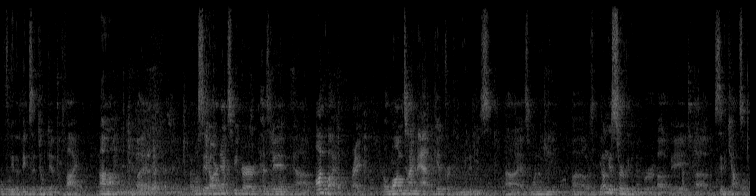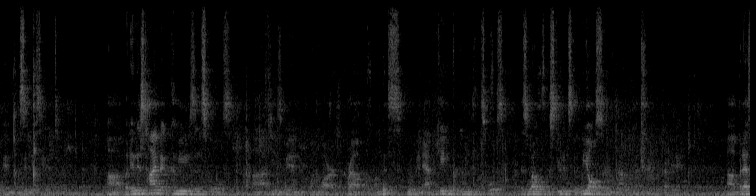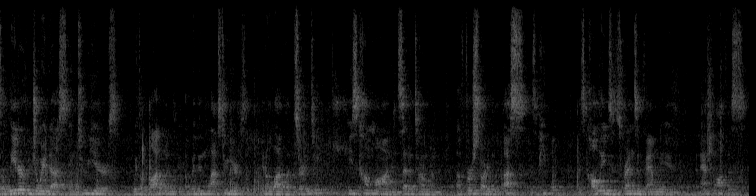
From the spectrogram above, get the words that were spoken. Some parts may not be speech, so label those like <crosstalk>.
hopefully, the things that don't get me fired. Um, but I will say our next speaker has been uh, on bio, right? A longtime advocate for communities, as one of the uh, as the youngest serving member of a uh, city council in the city of San Antonio. Uh, but in his time at Communities and Schools, uh, he has been one of our proud alumnus who have been advocating for communities and schools, as well as the students that we all serve around the country every day. Uh, but as a leader who joined us in two years with a lot of, uh, within the last two years, in a lot of uncertainty, he's come on and set a tone of first starting with us as people, as colleagues, as friends and family in the national office.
